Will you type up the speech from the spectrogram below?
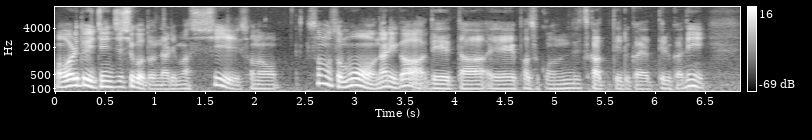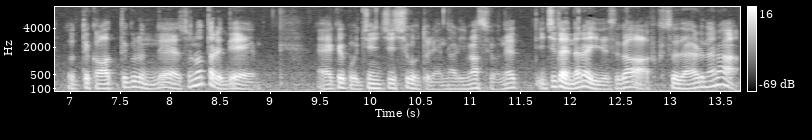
まあ、割と一日仕事になりますしそのそもそも何がデータ、えー、パソコンで使っているかやってるかによって変わってくるんでその辺りで、えー、結構一日仕事にはなりますよね。1台ならいいですが複数台あるなら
